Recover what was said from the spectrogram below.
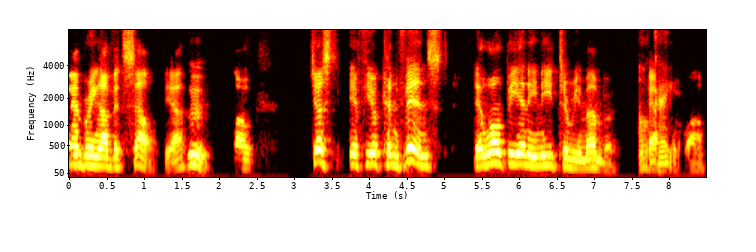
remembering of itself. Yeah. Hmm. So just if you're convinced, there won't be any need to remember after Okay. a while.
